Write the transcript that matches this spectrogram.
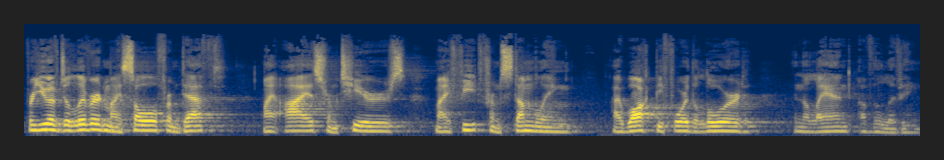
For you have delivered my soul from death, my eyes from tears, my feet from stumbling. I walked before the Lord in the land of the living.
